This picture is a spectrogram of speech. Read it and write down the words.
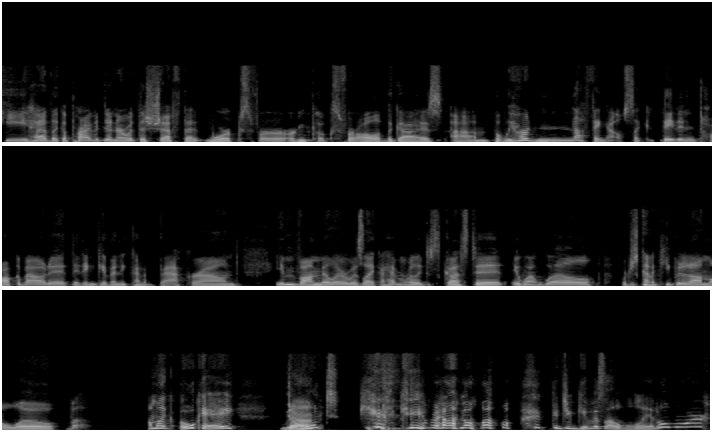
he had like a private dinner with the chef that works for or cooks for all of the guys. Um, but we heard nothing else. Like they didn't talk about it. They didn't give any kind of background. Even Von Miller was like, I haven't really discussed it. It went well. We're just kind of keeping it on the low. But I'm like, okay, yeah. don't keep it on the low. Could you give us a little more,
